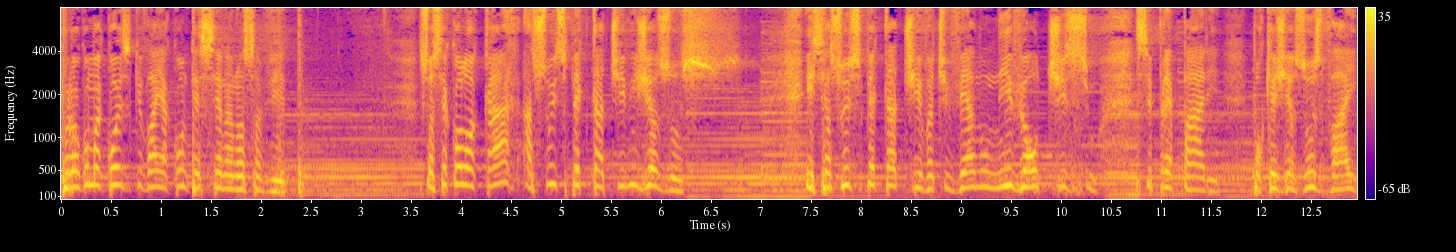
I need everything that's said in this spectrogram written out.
por alguma coisa que vai acontecer na nossa vida. Se você colocar a sua expectativa em Jesus, e se a sua expectativa estiver num nível altíssimo, se prepare, porque Jesus vai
